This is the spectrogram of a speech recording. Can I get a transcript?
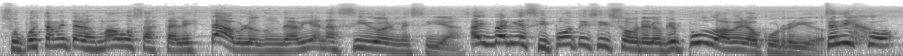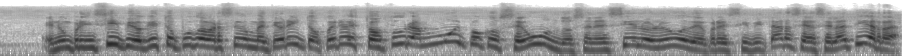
supuestamente a los magos hasta el establo donde había nacido el Mesías. Hay varias hipótesis sobre lo que pudo haber ocurrido. Se dijo en un principio que esto pudo haber sido un meteorito, pero estos duran muy pocos segundos en el cielo luego de precipitarse hacia la Tierra,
